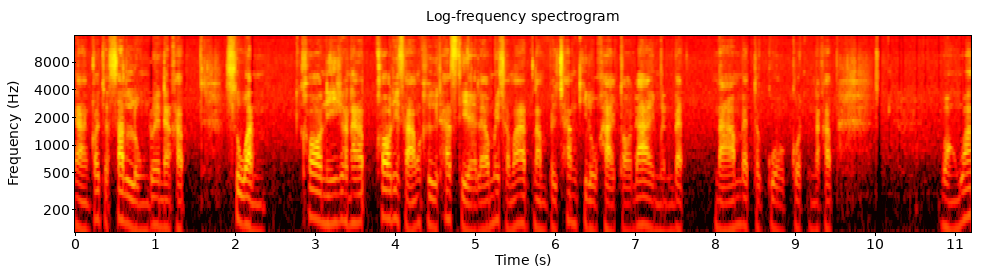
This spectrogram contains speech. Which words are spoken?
งานก็จะสั้นลงด้วยนะครับ ส่วนข้อนี้นะครับข้อที่ 3 ก็คือถ้าเสียแล้วไม่สามารถนำไปชั่งกิโลขายต่อได้เหมือนแบตน้ำแบตตะกั่วกดนะครับ หวังว่า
